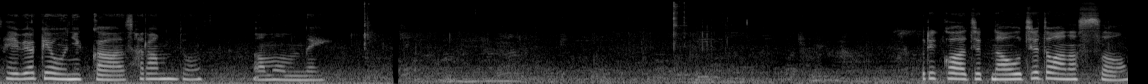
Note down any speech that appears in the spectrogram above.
새벽에 오니까 사람도 너무 없네. 우리 거 아직 나오지도 않았어.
